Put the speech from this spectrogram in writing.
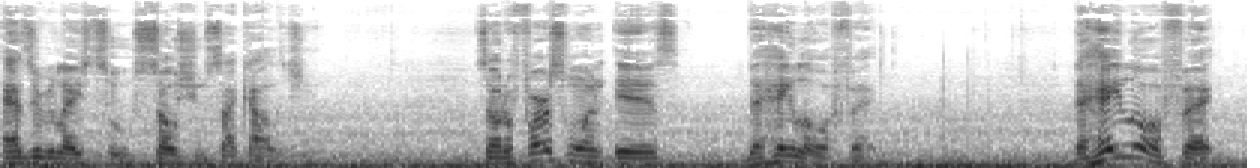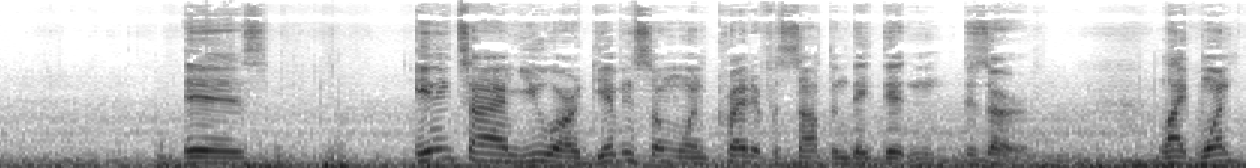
as it relates to social psychology. So the first one is the halo effect. The halo effect is anytime you are giving someone credit for something they didn't deserve like one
